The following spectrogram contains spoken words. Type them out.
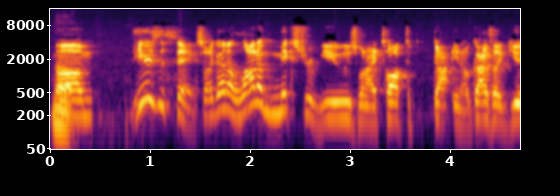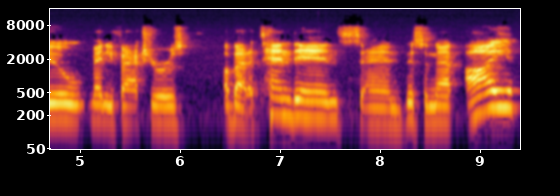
No. Um, here's the thing. So I got a lot of mixed reviews when I talked to you know guys like you, manufacturers, about attendance and this and that. I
